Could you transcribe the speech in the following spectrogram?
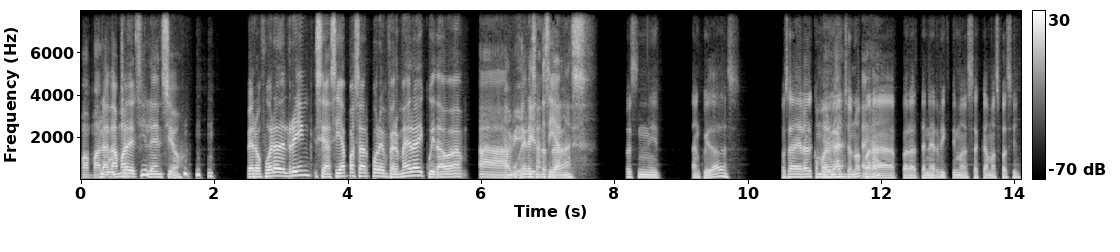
Mamá La lucha. Dama del Silencio. Pero fuera del ring se hacía pasar por enfermera y cuidaba a, A mujeres viejitas, ancianas. Pues ni tan cuidadas. O sea, era como el gancho, ¿no? ajá. Para, para tener víctimas acá más fácil.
